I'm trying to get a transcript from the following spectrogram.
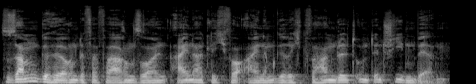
Zusammengehörende Verfahren sollen einheitlich vor einem Gericht verhandelt und entschieden werden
